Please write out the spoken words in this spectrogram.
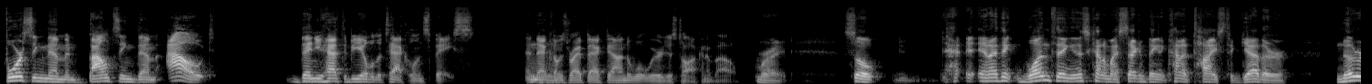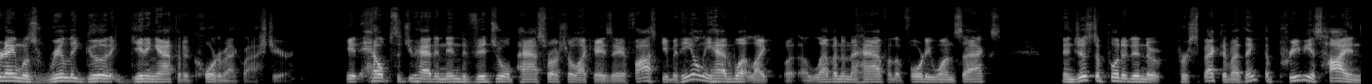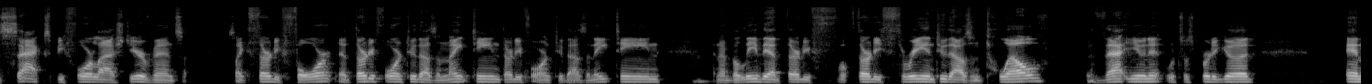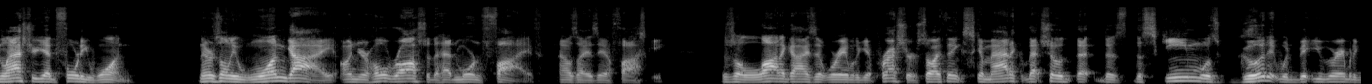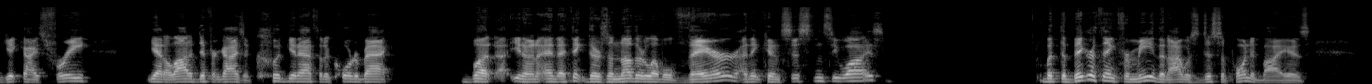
forcing them and bouncing them out. Then you have to be able to tackle in space, and mm-hmm. that comes right back down to what we were just talking about. Right. So, and I think one thing, and this is kind of my second thing, it kind of ties together Notre Dame was really good at getting after the quarterback last year. It helps that you had an individual pass rusher like Isaiah Foskey, but he only had what, like what, 11 and a half of the 41 sacks. And just to put it into perspective, I think the previous high in sacks before last year, Vince, it's like 34. At 34 in 2019, 34 in 2018, and I believe they had 30, 33 in 2012 with that unit, which was pretty good. And last year you had 41 there was only one guy on your whole roster that had more than five. That was Isaiah Foskey. There's a lot of guys that were able to get pressure. So I think schematic that showed that the, the scheme was good. It would be you were able to get guys free. You had a lot of different guys that could get after the quarterback. But uh, you know, and, and I think there's another level there. I think consistency wise. But the bigger thing for me that I was disappointed by is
